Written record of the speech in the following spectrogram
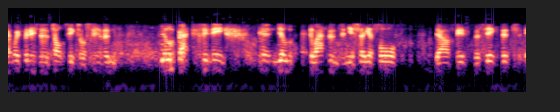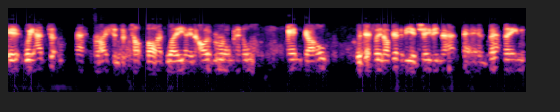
and we finished in the top six or seven, you look back to Sydney and you look back to Athens and you see a fourth, you know, fifth, the sixth. It's, it, we had aspirations of top five league in overall medals and gold. We're definitely not going to be achieving that, and that means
